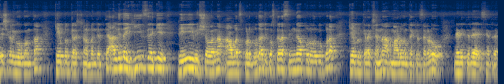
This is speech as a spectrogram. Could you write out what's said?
ದೇಶಗಳಿಗೆ ಹೋಗುವಂಥ ಕೇಬಲ್ ಕನೆಕ್ಷನ್ಗಳು ಬಂದಿರುತ್ತೆ. ಅಲ್ಲಿಂದ ಈಸಿಯಾಗಿ ಇಡೀ ವಿಶ್ವವನ್ನು ಆವರಿಸ್ಕೊಳ್ಬೋದು. ಅದಕ್ಕೋಸ್ಕರ ಸಿಂಗಾಪುರ್ವರೆಗೂ ಕೂಡ ಕೇಬಲ್ ಕನೆಕ್ಷನ್ನ ಮಾಡುವಂಥ ಕೆಲಸಗಳು ನಡೀತಿದೆ. ಸ್ನೇಹಿತರೆ,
